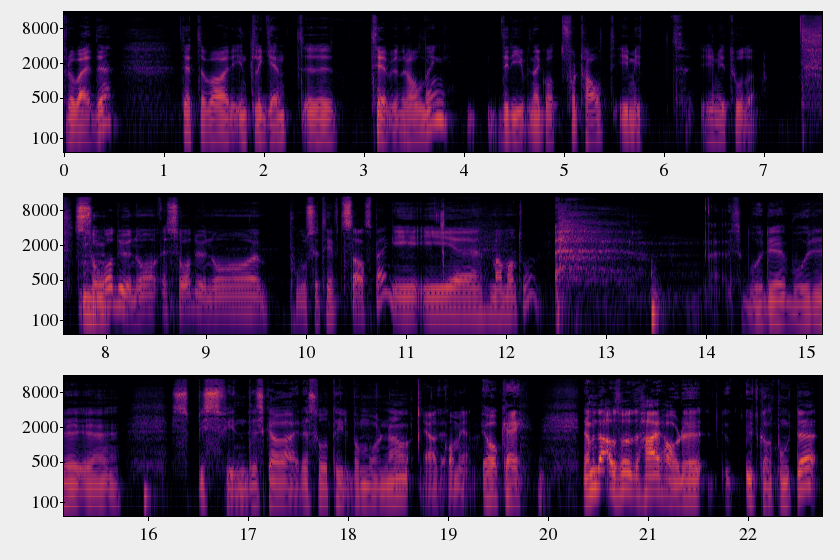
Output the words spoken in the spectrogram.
troverdig. Dette var intelligent TV-underholdning. Drivende godt fortalt i mitt i mitt hode. Så, mm. du noe, så du noe positivt, Statsberg, i, i uh, Mammon 2? Hvor, hvor spissfindig skal være så tidlig på morgenen Ja, kom igjen. Ok. Ja, men det, altså, her har du utgangspunktet.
